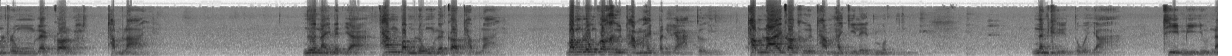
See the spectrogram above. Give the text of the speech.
ำรุงและก็ทำลาย เนื้อในเม็ดยา ทั้งบำรุงและก็ทำลายบำรุงก็คือทำให้ปัญญาเกิดทำลายก็คือทำให้กิเลสหมด นั่นคือตัวยาที่มีอยู่ใน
